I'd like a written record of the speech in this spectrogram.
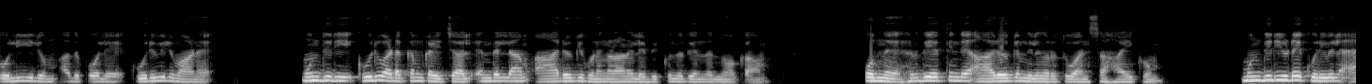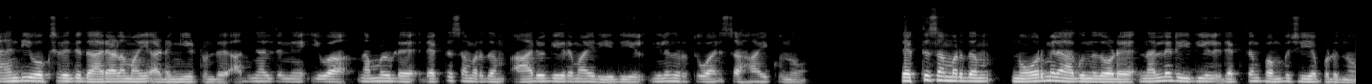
തൊലിയിലും അതുപോലെ കുരുവിലുമാണ്. മുന്തിരി കുരു അടക്കം കഴിച്ചാൽ എന്തെല്ലാം ആരോഗ്യ ഗുണങ്ങളാണ് ലഭിക്കുന്നത് എന്ന് നോക്കാം. ഒന്ന് ഹൃദയത്തിന്റെ ആരോഗ്യം നിലനിർത്തുവാൻ സഹായിക്കും. മുന്തിരിയുടെ കുരുവിൽ ആന്റി ഓക്സിഡന്റ് ധാരാളമായി അടങ്ങിയിട്ടുണ്ട്. അതിനാൽ തന്നെ ഇവ നമ്മളുടെ രക്തസമ്മർദ്ദം ആരോഗ്യകരമായ രീതിയിൽ നിലനിർത്തുവാൻ സഹായിക്കുന്നു. രക്തസമ്മർദ്ദം നോർമൽ ആകുന്നതോടെ നല്ല രീതിയിൽ രക്തം പമ്പ് ചെയ്യപ്പെടുന്നു.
